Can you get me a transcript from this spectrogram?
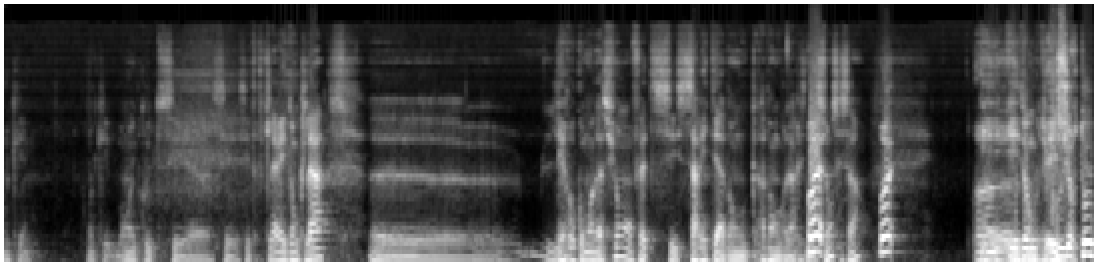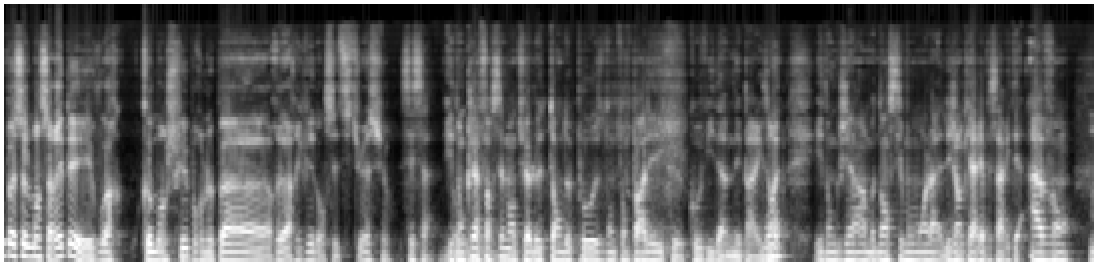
Ok. Ok. Bon, écoute, c'est euh, c'est- très clair. Et donc là, euh, les recommandations, en fait, c'est s'arrêter avant, avant la résignation, c'est ça? Euh, et donc, du et coup- surtout, pas seulement s'arrêter et voir comment je fais pour ne pas arriver dans cette situation. C'est ça. Et Donc- donc, là, forcément, tu as le temps de pause dont on parlait que Covid a amené, par exemple. Et donc, généralement, dans ces moments-là, les gens qui arrivent à s'arrêter avant Mm.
